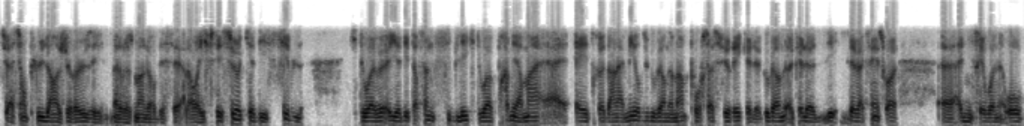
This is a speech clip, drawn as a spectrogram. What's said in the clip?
situations plus dangereuses et malheureusement leur décès. Alors, c'est sûr qu'il y a des cibles il y a des personnes ciblées qui doivent premièrement être dans la mire du gouvernement pour s'assurer que le que le, vaccin soit euh, administré au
